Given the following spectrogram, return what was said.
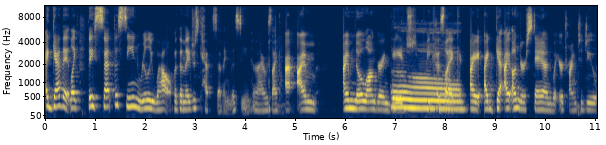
I get it. Like they set the scene really well, but then they just kept setting the scene, and I was like, I, I'm I'm no longer engaged because Oh. like I I get I understand what you're trying to do,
